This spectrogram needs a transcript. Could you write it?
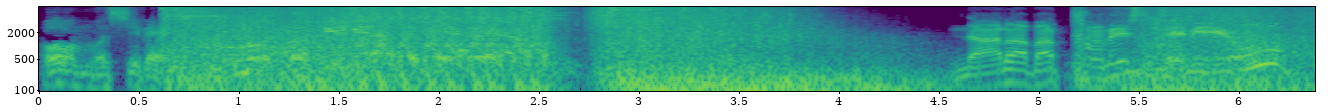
面白い。もっとビビらせてやるよ。ならば試してみよう。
